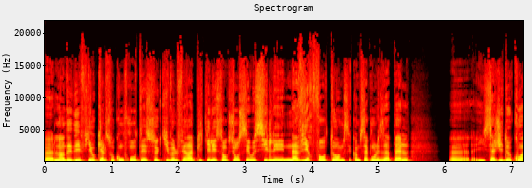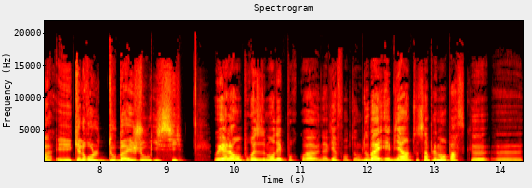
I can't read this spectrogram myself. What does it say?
Euh, l'un des défis auxquels sont confrontés ceux qui veulent faire appliquer les sanctions, c'est aussi les navires fantômes, c'est comme ça qu'on les appelle. Euh, il s'agit de quoi et quel rôle Dubaï joue ici? Oui, alors on pourrait se demander pourquoi navire fantôme Dubaï Eh bien, tout simplement parce que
